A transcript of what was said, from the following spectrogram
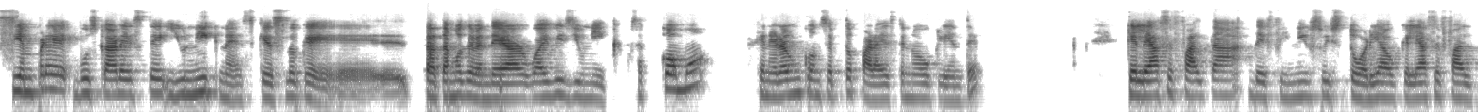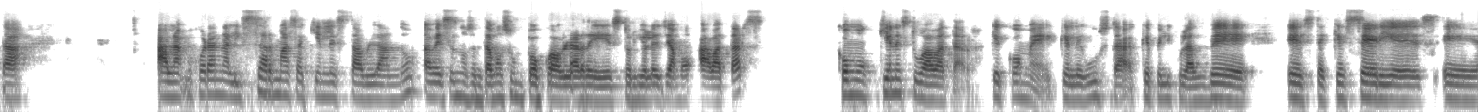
siempre buscar este uniqueness, que es lo que tratamos de vender, our why is unique. O sea, cómo generar un concepto para este nuevo cliente que le hace falta definir su historia o que le hace falta a lo mejor analizar más a quién le está hablando. A veces nos sentamos un poco a hablar de esto, yo les llamo avatars, como quién es tu avatar, qué come, qué le gusta, qué películas ve, este, qué series, eh,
